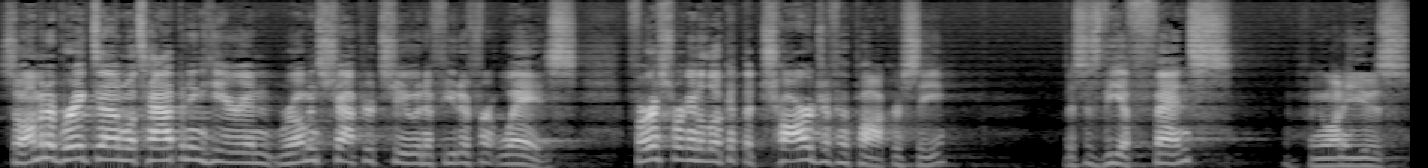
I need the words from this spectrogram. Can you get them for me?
So I'm going to break down what's happening here in Romans chapter 2 in a few different ways. First, we're going to look at the charge of hypocrisy. This is the offense, if we want to use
